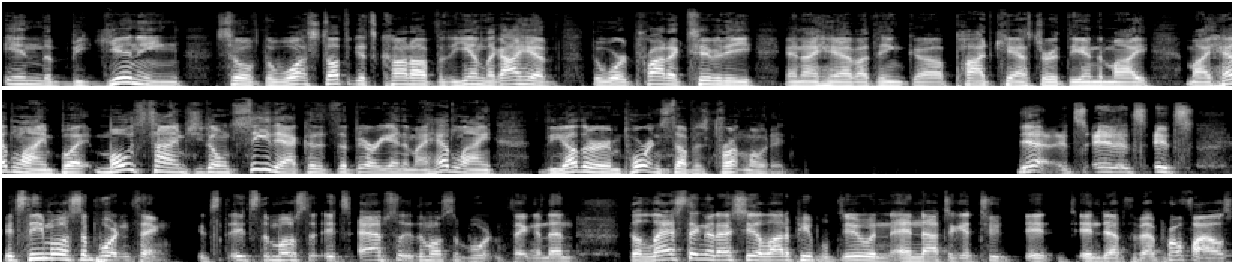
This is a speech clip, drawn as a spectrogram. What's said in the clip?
in the beginning. So if the stuff gets cut off at the end, like I have the word productivity and I have, I think, uh, podcaster at the end of my, my headline, but most times you don't see that because it's the very end of my headline. The other important stuff is front loaded. Yeah, it's it's it's it's the most important thing. It's it's the most it's absolutely the most important thing. And then the last thing that I see a lot of people do, and, and not to get too in depth about profiles,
